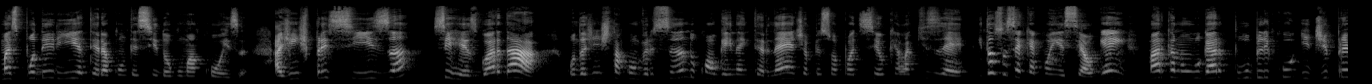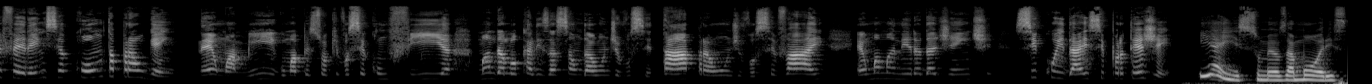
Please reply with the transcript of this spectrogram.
Mas poderia ter acontecido alguma coisa. A gente precisa se resguardar. Quando a gente está conversando com alguém na internet, a pessoa pode ser o que ela quiser. Então, se você quer conhecer alguém, marca num lugar público e, de preferência, conta para alguém. Né, um amigo, uma pessoa que você confia, manda a localização da onde você tá, para onde você vai. É uma maneira da gente se cuidar e se proteger. E é isso, meus amores.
